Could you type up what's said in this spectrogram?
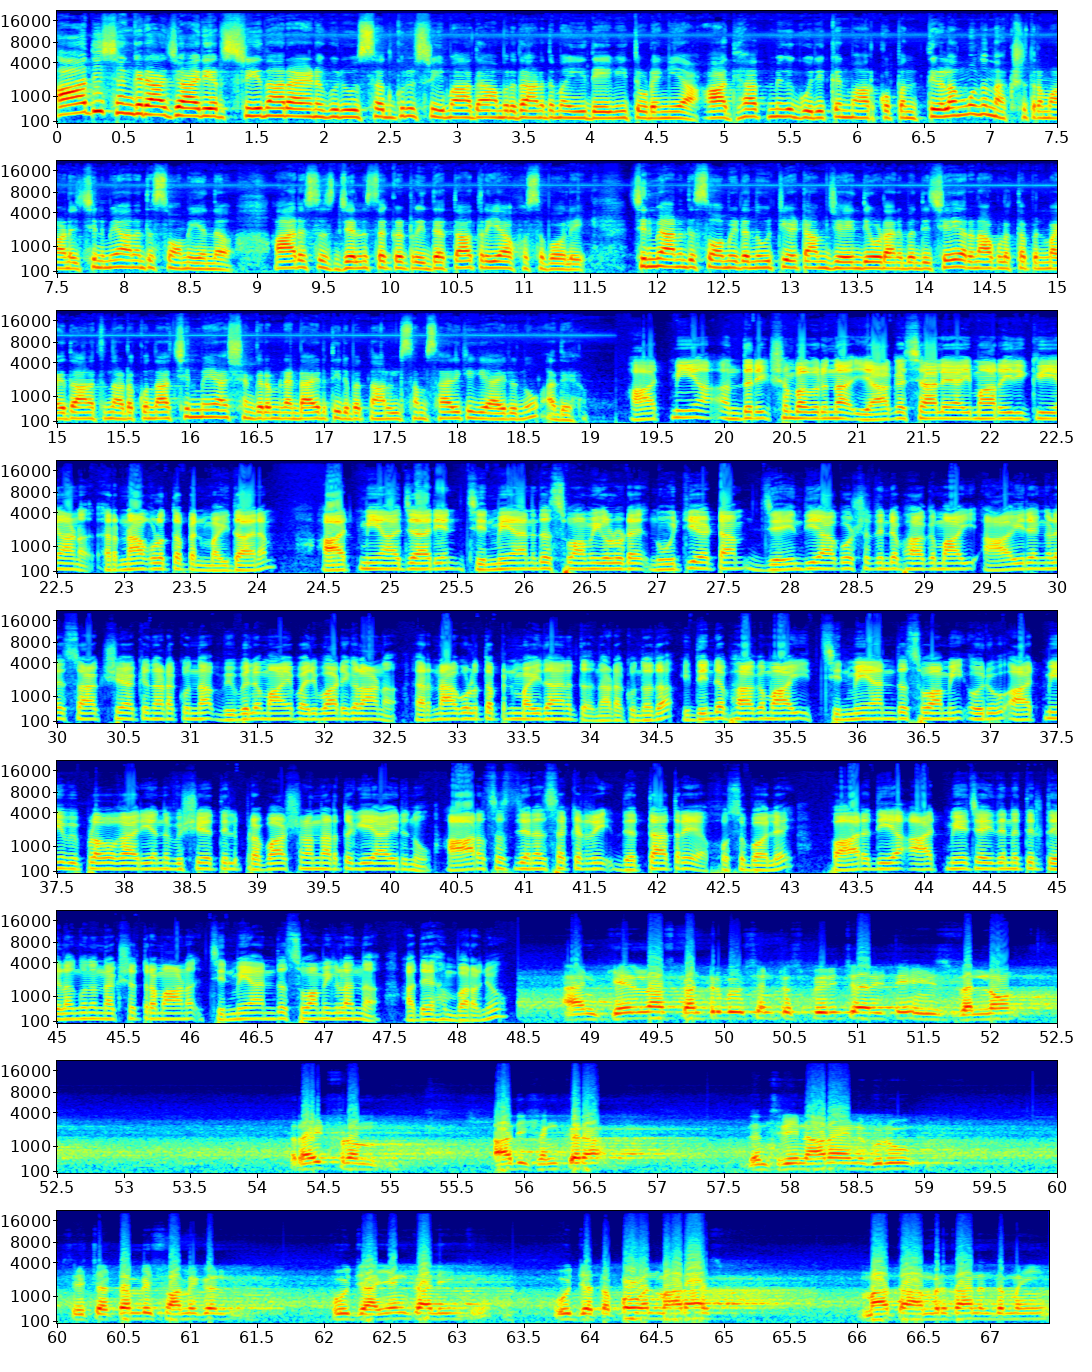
ആദിശങ്കരാചാര്യർ ശ്രീനാരായണ ഗുരു സദ്ഗുരു ശ്രീമാതാ അമൃതാനന്ദമയി ദേവി തുടങ്ങിയ ആധ്യാത്മിക ഗുരുക്കന്മാർക്കൊപ്പം തിളങ്ങുന്ന നക്ഷത്രമാണ് Chinmayananda സ്വാമിയെന്ന് R S S general secretary Dattatreya Hosabale. Chinmayananda സ്വാമിയുടെ നൂറ്റിയെട്ടാം ജയന്തിയോടനുബന്ധിച്ച് എറണാകുളത്തപ്പൻ മൈതാനത്ത് നടക്കുന്ന ചിന്മയ ശങ്കരം രണ്ടായിരത്തി ഇരുപത്തിനാലിൽ സംസാരിക്കുകയായിരുന്നു അദ്ദേഹം. ആത്മീയ അന്തരീക്ഷം പകരുന്ന യാഗശാലയായി മാറിയിരിക്കുകയാണ് എറണാകുളത്തപ്പൻ മൈതാനം. ആത്മീയാചാര്യൻ ചിന്മയാനന്ദ സ്വാമികളുടെ നൂറ്റിയെട്ടാം ജയന്തി ആഘോഷത്തിന്റെ ഭാഗമായി ആയിരങ്ങളെ സാക്ഷിയാക്കി നടക്കുന്ന വിപുലമായ പരിപാടികളാണ് എറണാകുളത്തപ്പൻ മൈതാനത്ത് നടക്കുന്നത്. ഇതിന്റെ ഭാഗമായി ചിന്മയാനന്ദ സ്വാമി ഒരു ആത്മീയ വിപ്ലവകാരി എന്ന വിഷയത്തിൽ പ്രഭാഷണം നടത്തുകയായിരുന്നു R general secretary Dattatreya Hosabale. ഭാരതീയ ആത്മീയ ചൈതന്യത്തിൽ തിളങ്ങുന്ന നക്ഷത്രമാണ് ചിന്മയാനന്ദ സ്വാമികളെന്ന് അദ്ദേഹം പറഞ്ഞു. And Kerala's contribution to spirituality is well known. Right from Adi Shankara, then Sri Narayana Guru, Sri Chattambi Swamigal, Puja Ayyankali, Puja Tapovan Maharaj, Mata Amritanandamayi,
